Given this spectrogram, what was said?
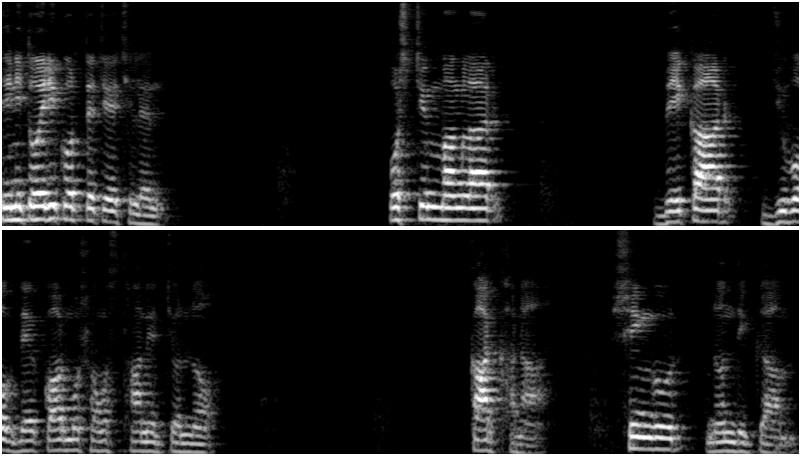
তিনি তৈরি করতে চেয়েছিলেন পশ্চিমবাংলার বেকার যুবকদের কর্মসংস্থানের জন্য কারখানা, সিঙ্গুর, নন্দীগ্রাম।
